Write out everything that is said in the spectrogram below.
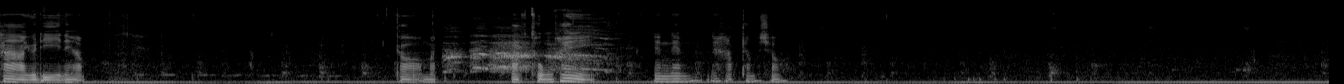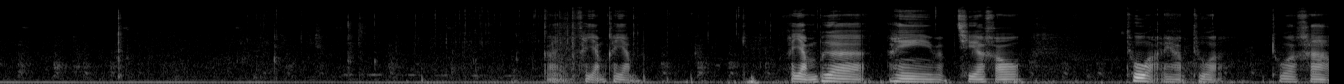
ข้าวอยู่ดีนะครับ ก็มัดปากถุงให้แน่นๆนะครับท่านผู้ชมก็ขยำขยำขยำเพื่อให้แบบเชื้อเขาทั่วนะครับทั่วทั่วข้าว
